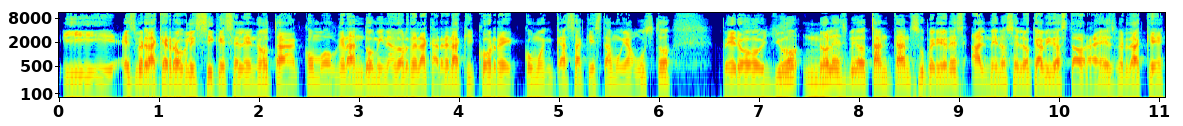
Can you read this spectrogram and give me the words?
Y es verdad que Roglic sí que se le nota como gran dominador de la carrera, aquí corre como en casa, aquí está muy a gusto, pero yo no les veo tan tan superiores, al menos en lo que ha habido hasta ahora. ¿eh? Es verdad que,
